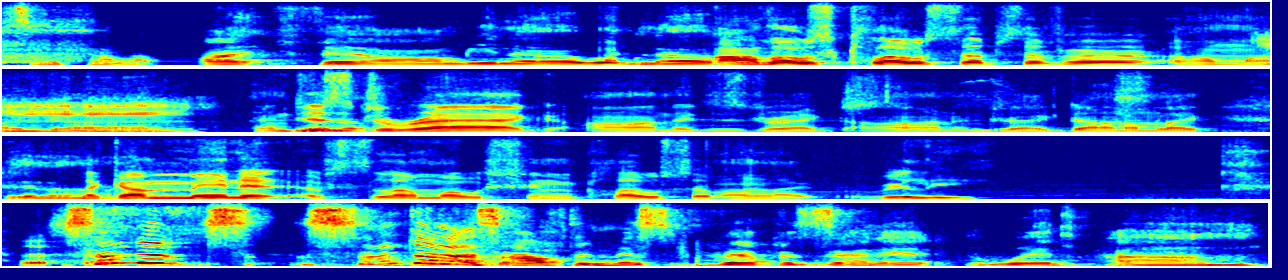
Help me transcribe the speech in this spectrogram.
some kind of art film? You know, with no, All those close-ups of her, oh my Mhm. god, and just Yeah. drag on. They just dragged on and dragged on. I'm like, you know, like a minute of slow motion close-up. I'm like, really? Something something that's often misrepresented with um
